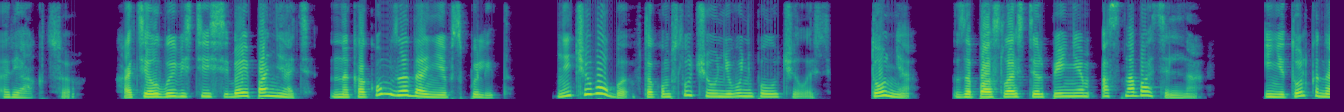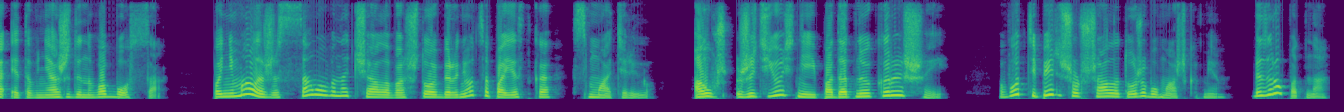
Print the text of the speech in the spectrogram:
реакцию. Хотел вывести из себя и понять, на каком задании вспылит. Ничего бы в таком случае у него не получилось. Тоня запаслась терпением основательно, и не только на этого неожиданного босса. Понимала же с самого начала, во что обернется поездка с матерью. А уж житье с ней под крышей. Вот теперь шуршала тоже бумажками. Безропотно.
